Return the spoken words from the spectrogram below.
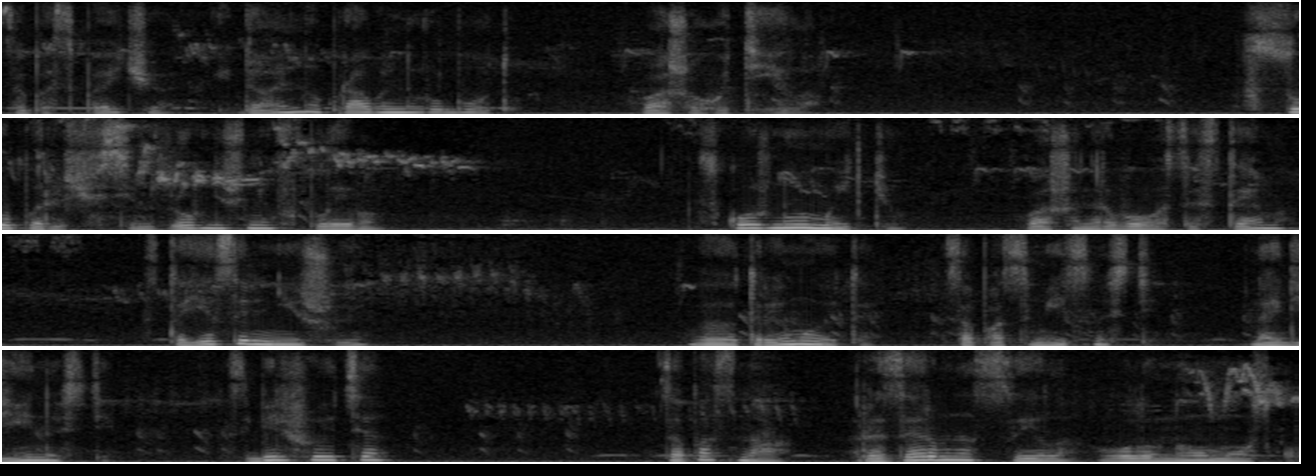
забезпечує ідеально правильну роботу вашого тіла. Всупереч всім зовнішнім впливам. З кожною миттю ваша нервова система стає сильнішою. Ви отримуєте запас міцності, надійності, збільшується запасна резервна сила головного мозку.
